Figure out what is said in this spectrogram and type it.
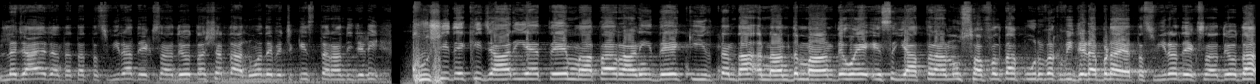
ਲਿਜਾਇਆ ਜਾਂਦਾ ਤਾਂ ਤਸਵੀਰਾਂ ਦੇਖ ਸਕਦੇ ਹੋ ਤਾਂ ਸ਼ਰਧਾਲੂਆਂ ਦੇ ਵਿੱਚ ਕਿਸ ਤਰ੍ਹਾਂ ਦੀ ਜਿਹੜੀ ਖੁਸ਼ੀ ਦੇਖੀ ਜਾ ਰਹੀ ਹੈ ਤੇ ਮਾਤਾ ਰਾਣੀ ਦੇ ਕੀਰਤਨ ਦਾ ਆਨੰਦ ਮਾਣਦੇ ਹੋਏ ਇਸ ਯਾਤਰਾ ਨੂੰ ਸਫਲਤਾਪੂਰਵਕ ਵੀ ਜਿਹੜਾ ਬਣਾਇਆ, ਤਸਵੀਰਾਂ ਦੇਖ ਸਕਦੇ ਹੋ ਤਾਂ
